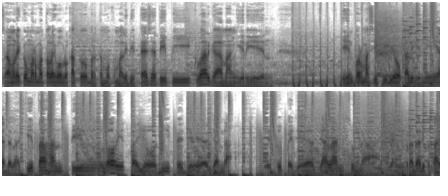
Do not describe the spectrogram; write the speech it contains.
Assalamualaikum warahmatullahi wabarakatuh. Bertemu kembali di TCTV Keluarga Mang Irin. Informasi video kali ini adalah kita hunting lori Tayo di PJL Janda Yaitu PJL Jalan Sunda Yang berada di peta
